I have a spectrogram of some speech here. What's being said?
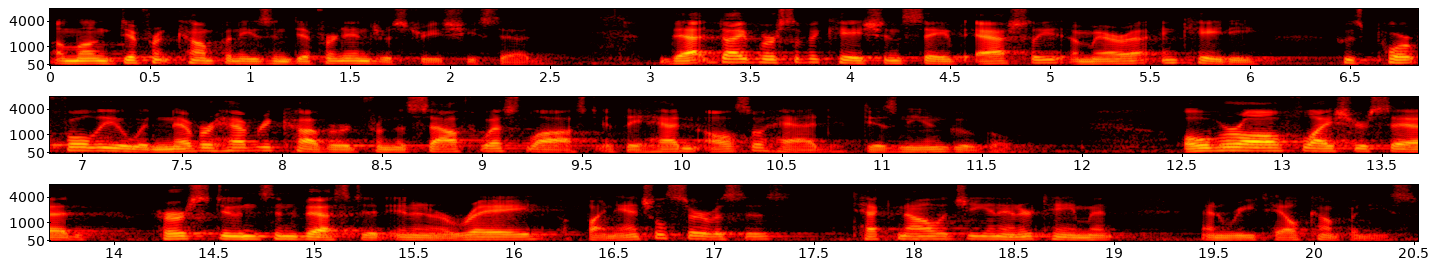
among different companies in different industries, she said. That diversification saved Ashley, Amara, and Katie whose portfolio would never have recovered from the Southwest loss if they hadn't also had Disney and Google. Overall, Fleischer said her students invested in an array of financial services, technology and entertainment, and retail companies.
